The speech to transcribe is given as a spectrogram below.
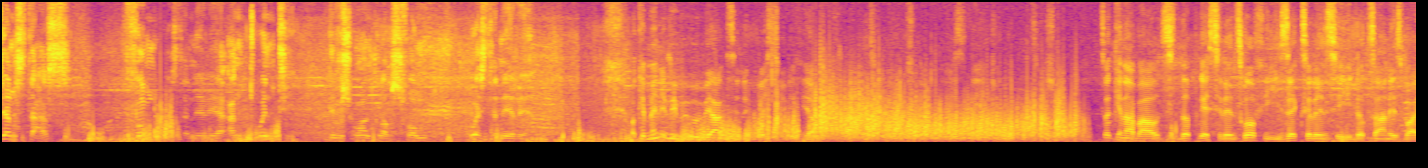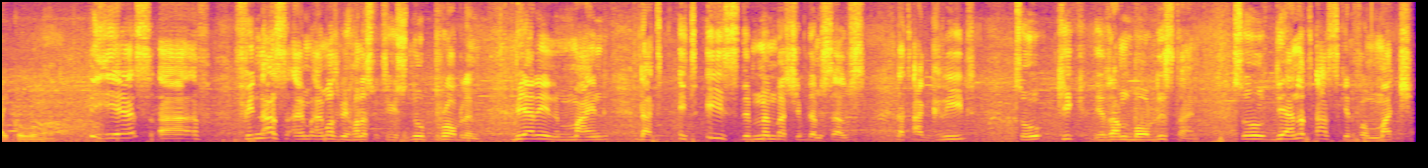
Gem Stars from the Western area and 20 Division 1 clubs from Western area. Okay, many people will be asking the question if you have talking about the President's trophy, His Excellency Dr. Anes Baiko Yes, uh, finance, I, I, must be honest with you, is no problem. Bearing in mind that it is the membership themselves that agreed to kick the round ball this time. So they are not asking for much.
